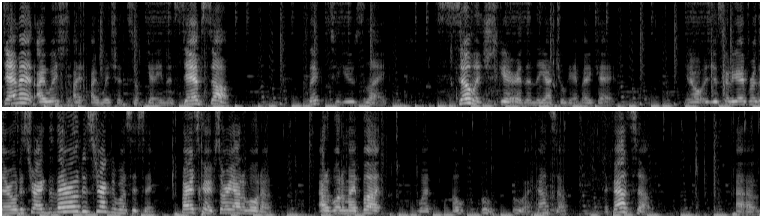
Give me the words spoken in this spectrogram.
Damn it! I wish I, I wish I'd stop getting this damn stuff. Click to use light. So much scarier than the actual game. Okay. You know, I'm just gonna go for they're all distracted. They're all distracted. What's this say? Pirates Cove. Sorry, out of order. Out of one of my butt. What? Oh, oh, oh! I found stuff. I found stuff. Uh oh.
